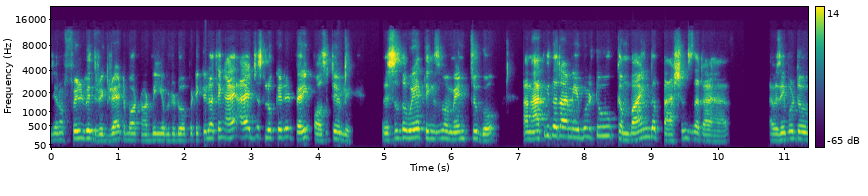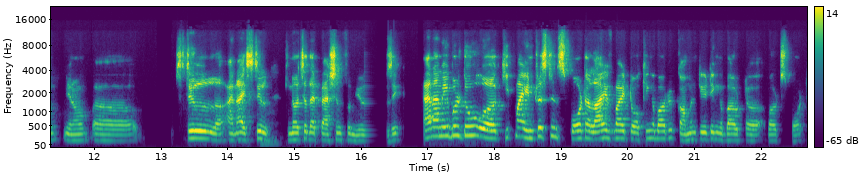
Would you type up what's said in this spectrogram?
you know filled with regret about not being able to do a particular thing. I, I just look at it very positively. This is the way things were meant to go. I'm happy that I'm able to combine the passions that I have. I was able to, you know, uh, still, uh, and I still nurture that passion for music. And I'm able to uh, keep my interest in sport alive by talking about it, commentating about uh, about sport.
